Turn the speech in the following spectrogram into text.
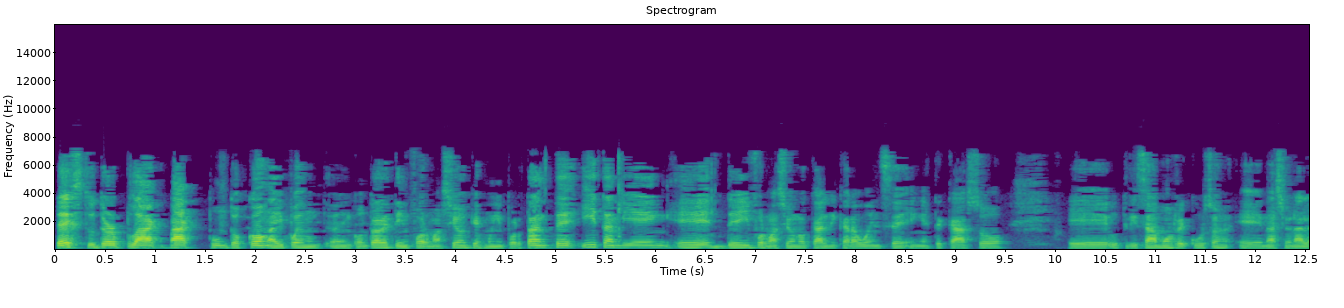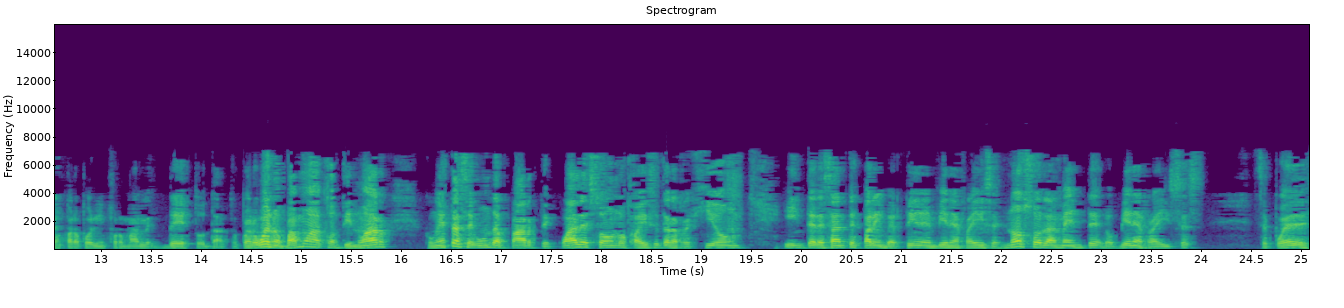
text2dirtblackback.com, ahí pueden encontrar esta información que es muy importante y también eh, de información local nicaragüense, en este caso eh, utilizamos recursos eh, nacionales para poder informarles de estos datos. Pero bueno, vamos a continuar con esta segunda parte. ¿Cuáles son los países de la región interesantes para invertir en bienes raíces? No solamente los bienes raíces, se puede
